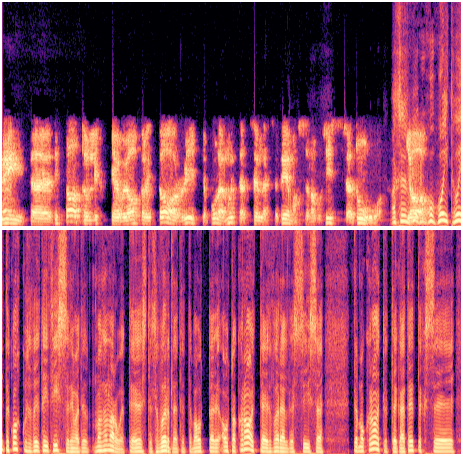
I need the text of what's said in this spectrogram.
neid äh, diktaatorlikke või autoritaarriike pole mõtet sellesse teemasse nagu sisse tuua. see on ja... huvitav, huvitav koht, kui sa tõid sisse niimoodi, et ma saan aru, et tõesti sa võrdled, ütleme, auto, autokraatiaid võrreldes siis äh, demokraatiatega, et näiteks äh,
